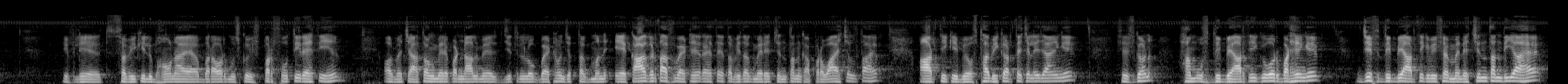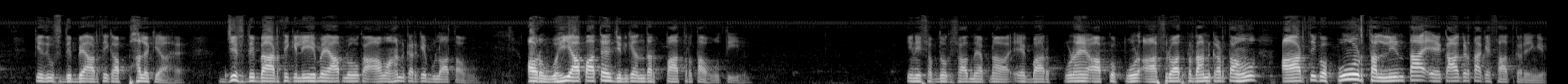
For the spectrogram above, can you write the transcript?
इसलिए सभी की लुभावनाएँ बराबर मुझको स्पर्श होती रहती हैं। और मैं चाहता हूँ मेरे पंडाल में जितने लोग बैठे हों, जब तक मन एकाग्रता से बैठे रहते तभी तक मेरे चिंतन का प्रवाह चलता है। आरती की व्यवस्था भी करते चले जाएँगे। शिषगण हम उस दिव्य आरती की ओर बढ़ेंगे। जिस दिव्य आरती के विषय मैंने चिंतन दिया है कि उस दिव्य आरती का फल क्या है, जिस दिव्य आरती के लिए मैं आप लोगों का आह्वान करके बुलाता हूँ, और वही आ पाते हैं जिनके अंदर पात्रता होती है। इन्हीं शब्दों के साथ मैं अपना एक बार पुनः आपको पूर्ण आशीर्वाद प्रदान करता हूँ। आरती को पूर्ण तल्लीनता, एकाग्रता के साथ करेंगे।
